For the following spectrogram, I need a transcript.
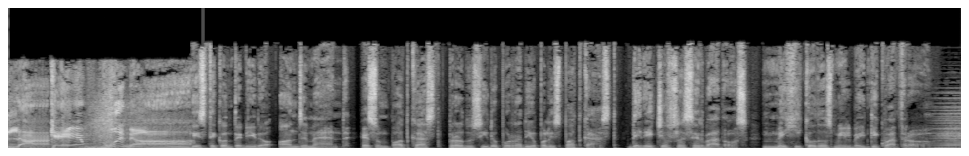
La que buena. Este contenido on demand es un podcast producido por Radiopolis Podcast, Derechos Reservados, México 2024.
